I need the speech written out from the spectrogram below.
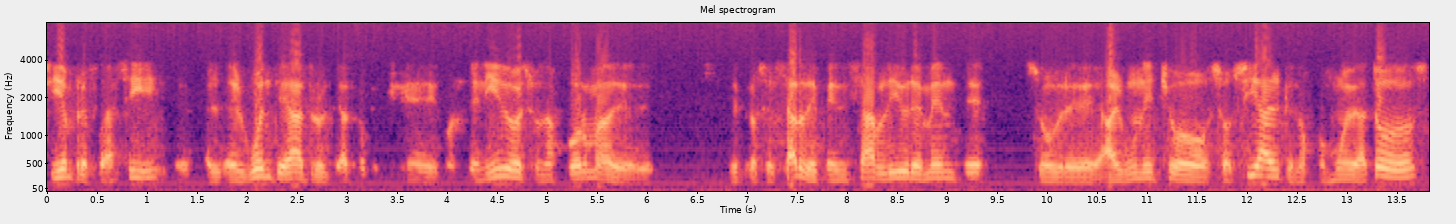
Siempre fue así. El, buen teatro, el teatro que tiene contenido, es una forma de, procesar, de pensar libremente sobre algún hecho social que nos conmueve a todos.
